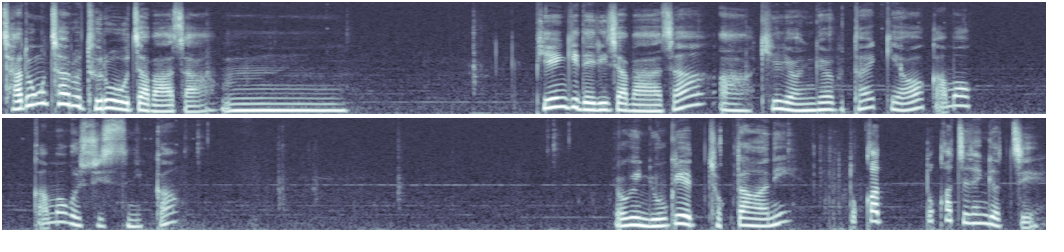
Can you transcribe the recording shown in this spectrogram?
자동차로 들어오자마자 음 비행기 내리자마자 아 길 연결부터 할게요. 까먹 까먹을 수 있으니까 여긴 요게 적당하니? 똑같 똑같이 생겼지.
